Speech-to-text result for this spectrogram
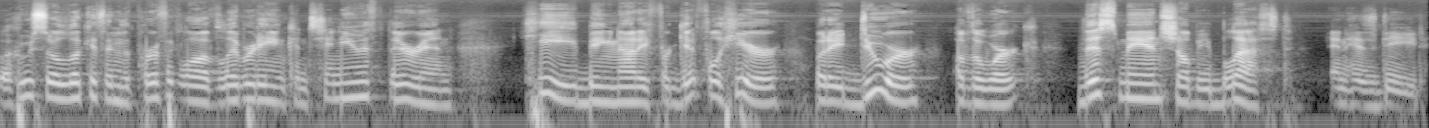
But whoso looketh into the perfect law of liberty and continueth therein, he, being not a forgetful hearer, but a doer of the work, this man shall be blessed in his deed.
